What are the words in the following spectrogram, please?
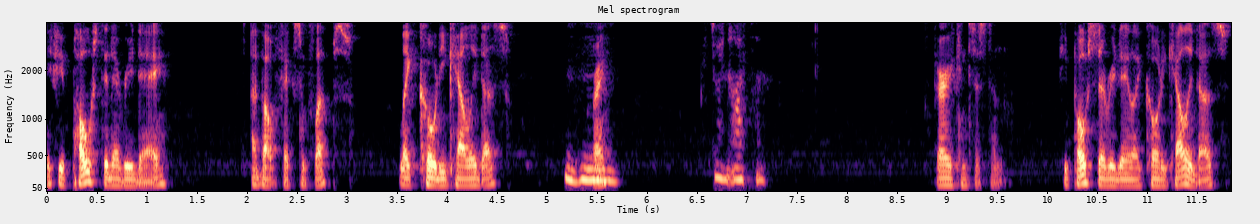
If you post it every day about fix and flips, like Cody Kelly does, Mhm. Right. He's doing awesome. Very consistent. If you post every day like Cody Kelly does,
